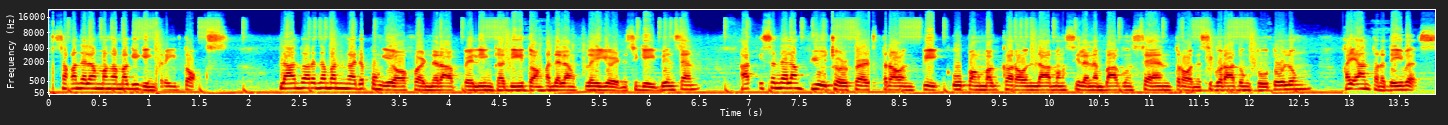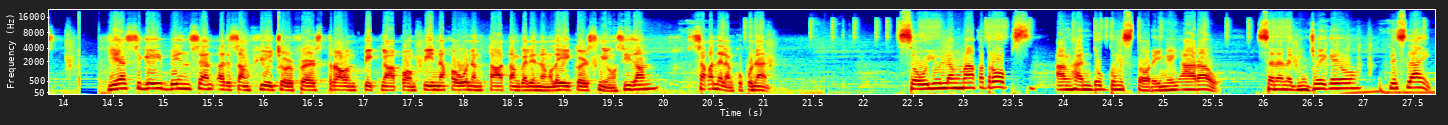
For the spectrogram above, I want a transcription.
sa kanilang mga magiging trade talks. Plano rin naman nga na pong i-offer ni Rob Pelinka dito ang kanilang player na si Gabe Vincent at isa na lang future first round pick upang magkaroon lamang sila ng bagong sentro na siguradong tutulong kay Anthony Davis. Yes, si Gabe Vincent at isang future first round pick nga po ang pinakaunang tatanggalin ng Lakers ngayong season sa kanilang kupunan. So yun lang mga katrops, ang handog kong story ngayong araw. Sana nag-enjoy kayo, please like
